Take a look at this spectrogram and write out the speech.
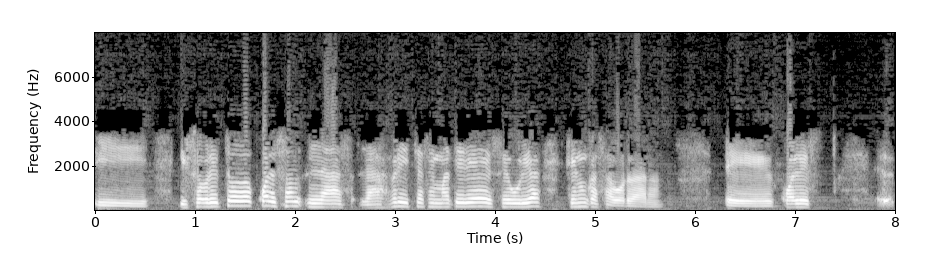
y, y sobre todo cuáles son las, las brechas en materia de seguridad que nunca se abordaron. Eh, cuáles eh,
